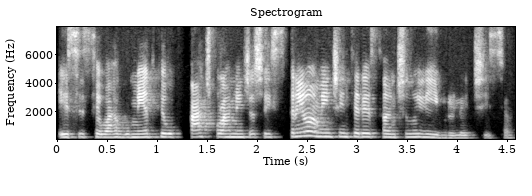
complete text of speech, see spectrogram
esse seu argumento, que eu particularmente achei extremamente interessante no livro, Letícia.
